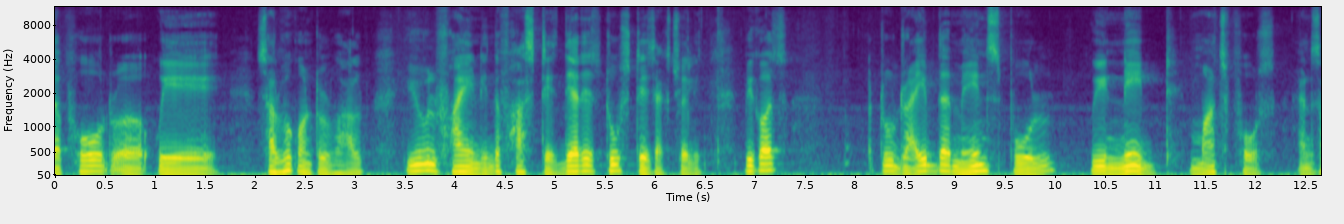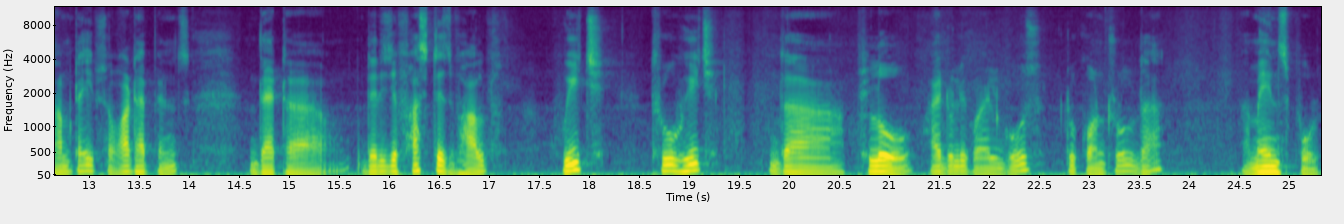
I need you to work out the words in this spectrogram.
the four uh, way servo control valve you will find in the first stage there is two stage actually because to drive the main spool we need much force and sometimes what happens that uh, there is a first stage valve which through which the flow hydraulic oil goes to control the uh, main spool.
